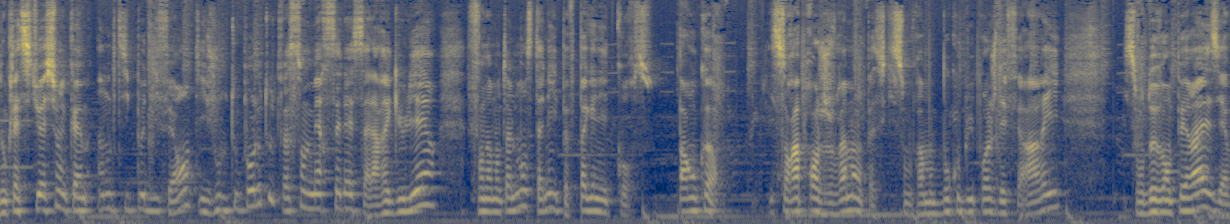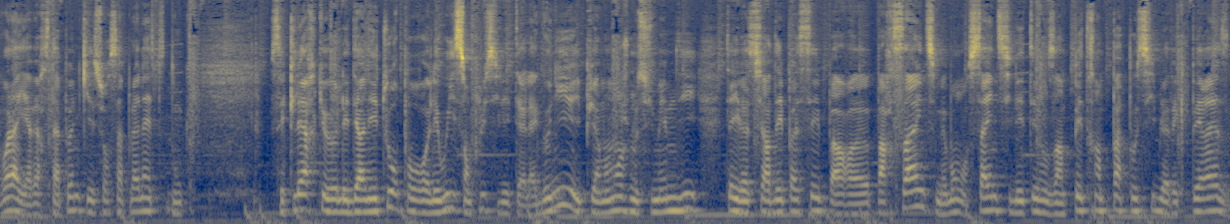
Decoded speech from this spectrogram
donc la situation est quand même un petit peu différente. Ils jouent le tout pour le tout. De toute façon, Mercedes à la régulière, fondamentalement cette année, ils peuvent pas gagner de course. Pas encore. Ils s'en rapprochent vraiment parce qu'ils sont vraiment beaucoup plus proches des Ferrari. Ils sont devant Perez. Il y a voilà, il y a Verstappen qui est sur sa planète. Donc c'est clair que les derniers tours pour Lewis, en plus, il était à l'agonie. Et puis à un moment, je me suis même dit, il va se faire dépasser par, euh, par Sainz. Mais bon, Sainz, il était dans un pétrin pas possible avec Perez.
